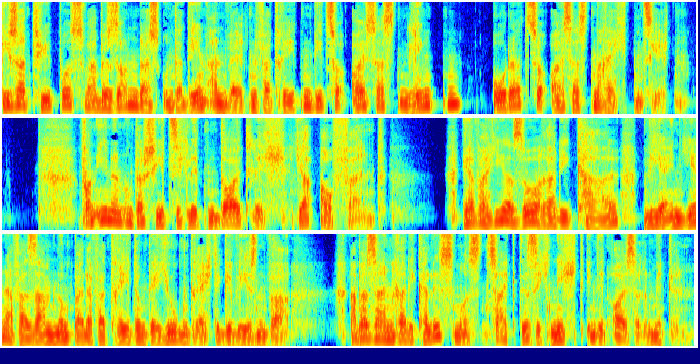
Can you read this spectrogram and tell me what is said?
Dieser Typus war besonders unter den Anwälten vertreten, die zur äußersten Linken oder zur äußersten Rechten zählten. Von ihnen unterschied sich Litten deutlich, ja auffallend. Er war hier so radikal, wie er in jener Versammlung bei der Vertretung der Jugendrechte gewesen war, aber sein Radikalismus zeigte sich nicht in den äußeren Mitteln.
